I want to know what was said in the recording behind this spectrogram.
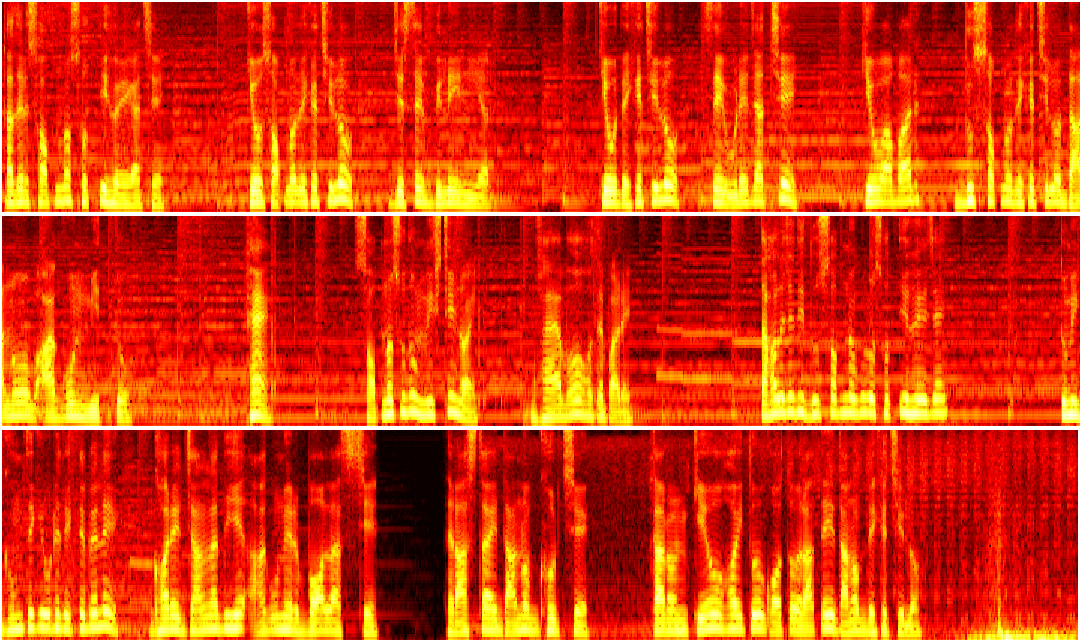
তাদের স্বপ্ন সত্যি হয়ে গেছে। কেউ স্বপ্ন দেখেছিল যে সে বিলেনিয়ার কেউ দেখেছিল সে উড়ে যাচ্ছে কেউ আবার দুঃস্বপ্ন দেখেছিল দানব আগুন মৃত্যু। হ্যাঁ স্বপ্ন শুধু মিষ্টি নয়, ভয়াবহ হতে পারে। তাহলে যদি দুঃস্বপ্নগুলো সত্যি হয়ে যায়, তুমি ঘুম থেকে উঠে দেখতে পেলে ঘরের জানলা দিয়ে আগুনের বল আসছে। রাস্তায় দানব ঘুরছে, কারণ কেউ হয়তো গত রাতে দানব দেখেছিল।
